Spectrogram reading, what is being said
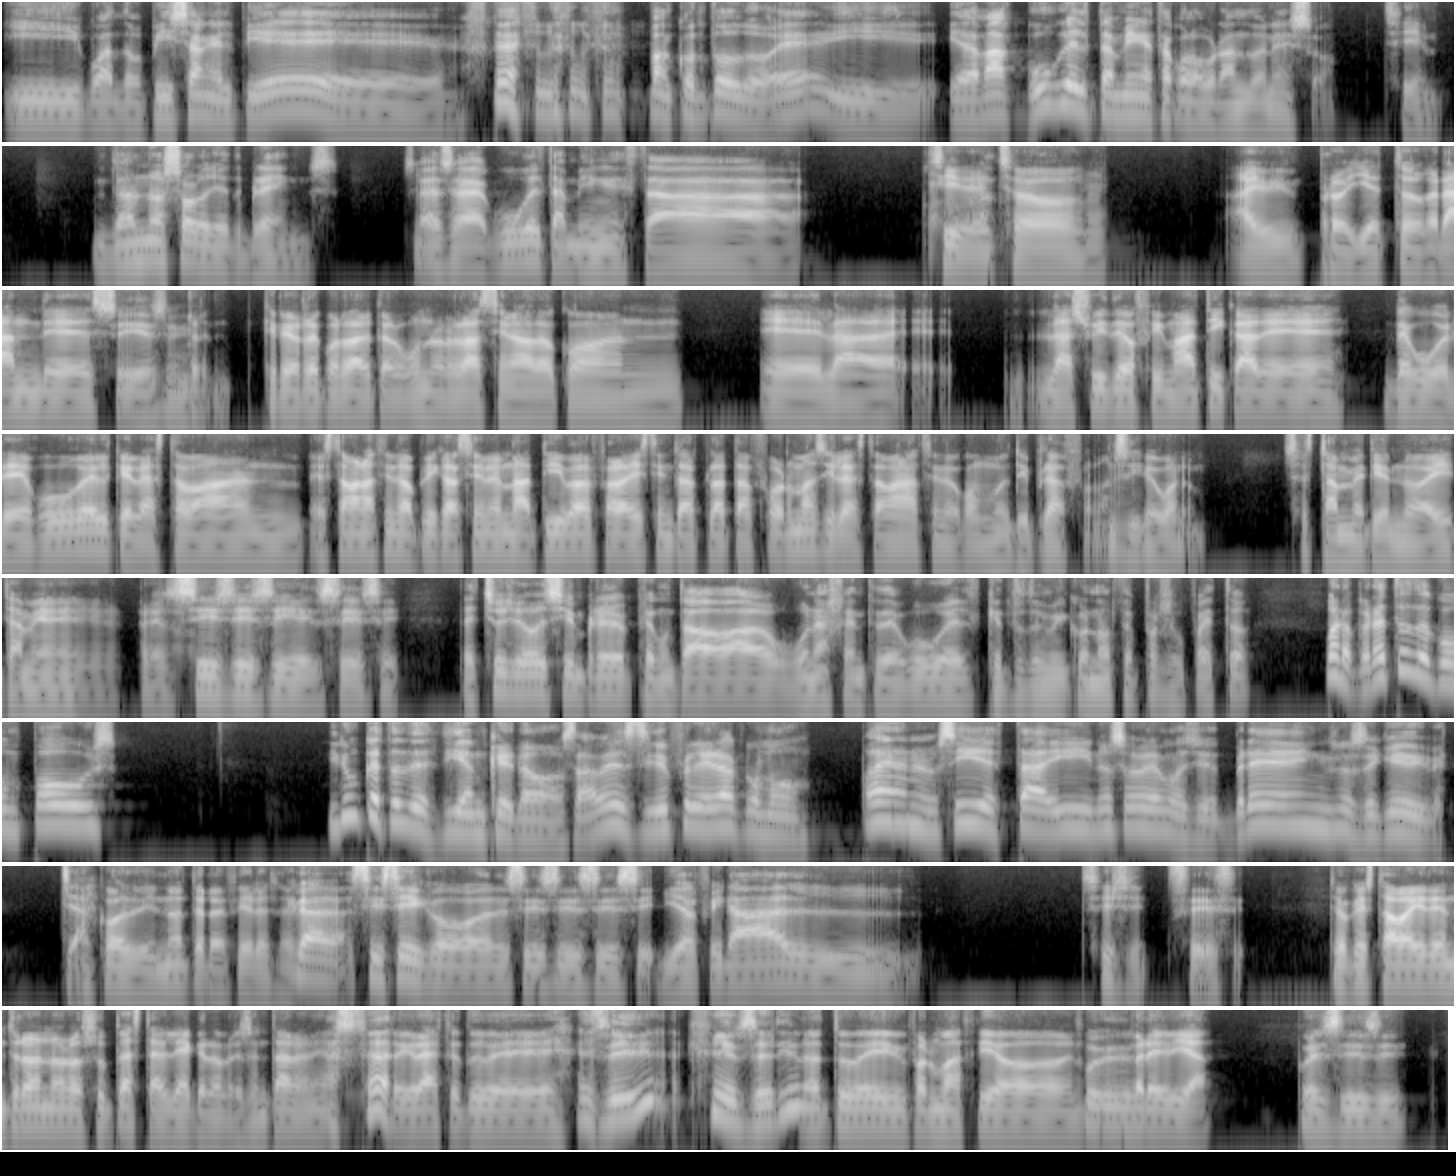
y cuando pisan el pie van con todo, ¿eh? Y, además Google también está colaborando en eso. Sí. No, no solo JetBrains. O sea, Google también está... Sí, de hecho hay proyectos grandes. Sí, sí. Creo recordar que alguno relacionado con eh, la la suite de ofimática de, Google. que la estaban, estaban haciendo aplicaciones nativas para distintas plataformas y la estaban haciendo con multiplatform. Así que bueno, se están metiendo ahí también. Sí, sí, sí, sí, sí. De hecho, yo siempre le he preguntado a alguna gente de Google, que tú también conoces, por supuesto, bueno, pero esto de Compose, y nunca te decían que no, ¿sabes? Siempre era como, bueno, sí, está ahí, no sabemos JetBrains, no sé qué. Ya, Colvin, ¿no te refieres a Claro, sí, sí, como, sí, sí, sí, sí. Y al final Sí, sí, sí, sí. Yo que estaba ahí dentro no lo supe hasta el día que lo presentaron. ¿eh? que tuve... ¿Sí? ¿En serio? No tuve información pues, previa. Pues sí, sí.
